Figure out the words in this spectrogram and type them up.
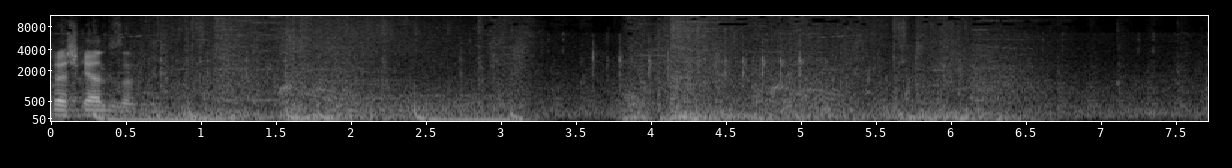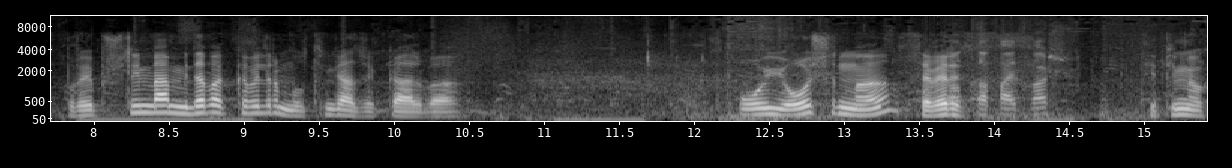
Trash geldi zaten. Burayı pushlayayım ben mid'e bakabilirim. Ultim gelecek galiba. Oy Ocean mı? Severiz. Botta fight var. Tipim yok.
